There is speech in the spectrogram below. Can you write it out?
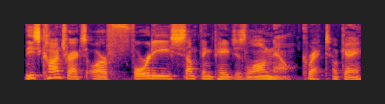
these contracts are 40 something pages long now. Correct. Okay.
